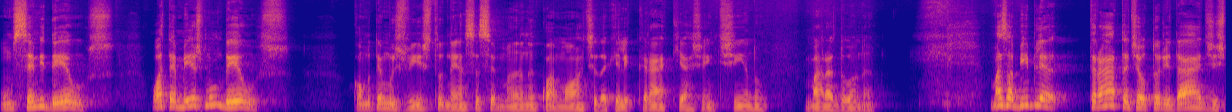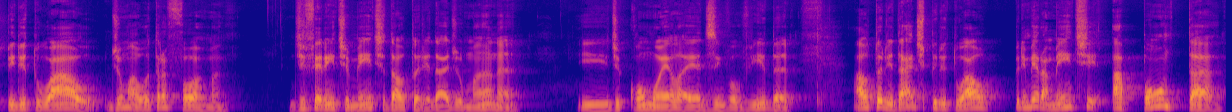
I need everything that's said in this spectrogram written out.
um semideus, ou até mesmo um deus, como temos visto nessa semana com a morte daquele craque argentino Maradona. Mas a Bíblia trata de autoridade espiritual de uma outra forma. Diferentemente da autoridade humana e de como ela é desenvolvida, a autoridade espiritual, primeiramente, aponta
